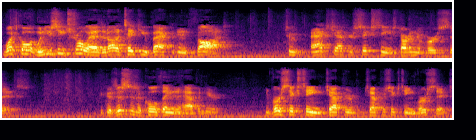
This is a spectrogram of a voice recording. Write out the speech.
What's going when you see Troas, it ought to take you back in thought to Acts chapter 16, starting at verse 6. Because this is a cool thing that happened here. In verse 16, chapter, chapter 16, verse 6.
